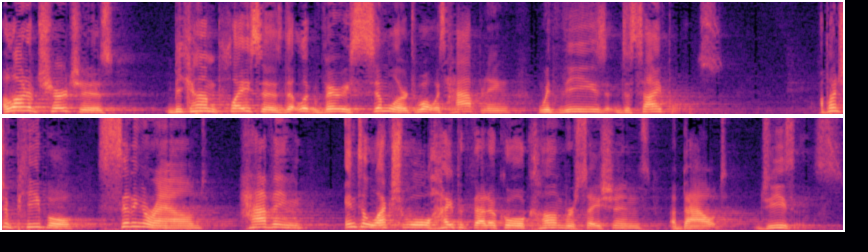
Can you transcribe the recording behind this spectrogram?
A lot of churches become places that look very similar to what was happening with these disciples. A bunch of people sitting around having intellectual, hypothetical conversations about Jesus.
